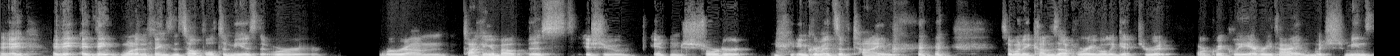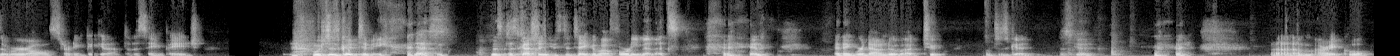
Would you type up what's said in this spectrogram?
I, I, I think I think one of the things that's helpful to me is that we're we're um, talking about this issue in shorter increments of time. so when it comes up, we're able to get through it more quickly every time, which means that we're all starting to get onto the same page, which is good to me. Yes. this discussion used to take about 40 minutes. and I think we're down to about two, which is good. That's good. um, all right, cool.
